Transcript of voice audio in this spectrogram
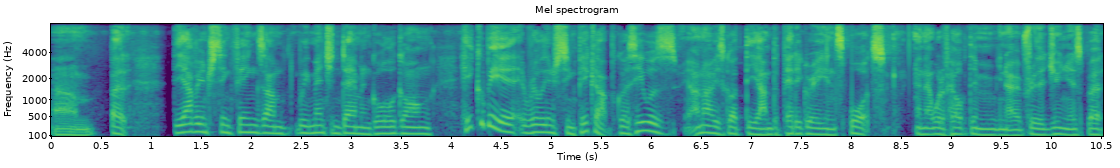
Um, but the other interesting things, um, we mentioned Damon Goolagong. He could be a really interesting pickup because he was. I know he's got the um, the pedigree in sports, and that would have helped him, you know, through the juniors. But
